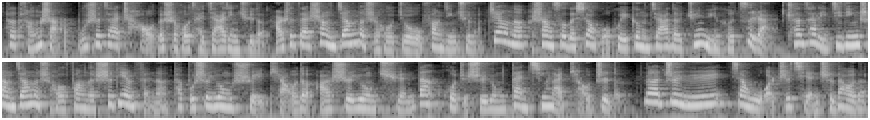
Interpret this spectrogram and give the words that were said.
它的糖色儿不是在炒的时候才加进去的，而是在上浆的时候就放进去了。这样呢，上色的效果会更加的均匀和自然。川菜里鸡丁上浆的时候放的湿淀粉呢，它不是用水调的，而是用全蛋或者是用蛋清来调制的。那至于像我之前吃到的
